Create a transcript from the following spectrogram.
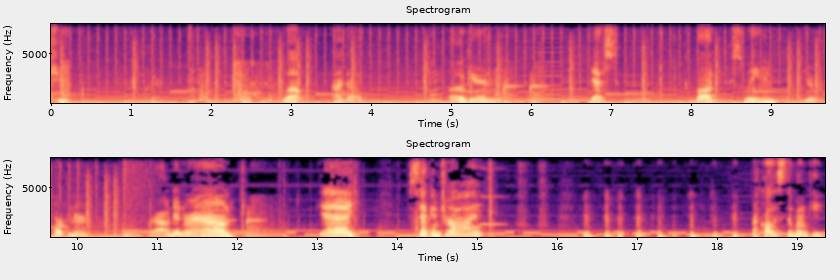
shoot. Well, I died. Again. Yes. Come on, swing your partner round and round. Yay! Second try. I call this the monkey.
